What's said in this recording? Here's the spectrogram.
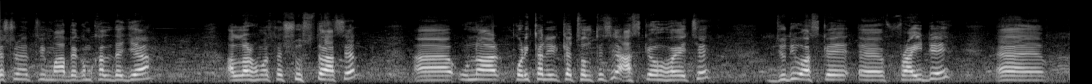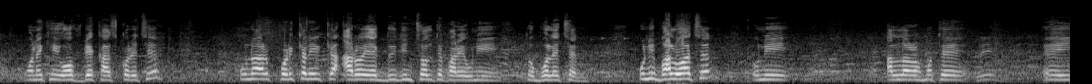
দেশনেত্রী মা বেগম খালেদা জিয়া আল্লাহর রহমতে সুস্থ আছেন। উনার পরীক্ষা নিরীক্ষা চলতেছে, আজকেও হয়েছে। যদিও আজকে ফ্রাইডে অনেকেই অফ ডে কাজ করেছে। উনার পরীক্ষা নিরীক্ষা আরও এক দুই দিন চলতে পারে, উনি তো বলেছেন। উনি ভালো আছেন, উনি আল্লাহ রহমতে এই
